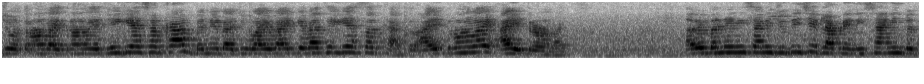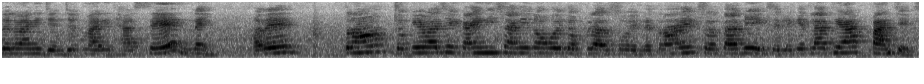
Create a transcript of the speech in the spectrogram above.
જો ત્રણ વાય ત્રણ વાય થઈ ગયા સરખા, બંને બાજુ વાય વાય કેવા થઈ ગયા સરખા. તો આ ત્રણ વાય આ ત્રણ વાય. હવે બંને નિશાની જુદી છે, એટલે આપણે નિશાની બદલવાની ઝંઝટ મારી થશે નહીં. હવે ત્રણ તો કેવા છે કાંઈ નિશાની ન હોય તો પ્લસ હોય, એટલે ત્રણ એક્સ વત્તા બે એક્સ, એટલે કેટલા થયા પાંચ એક્સ.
